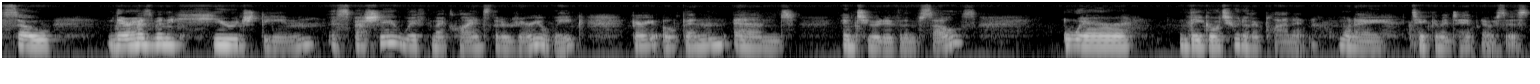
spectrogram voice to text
So, there has been a huge theme, especially with my clients that are very awake, very open, and intuitive themselves, where they go to another planet when I take them into hypnosis.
